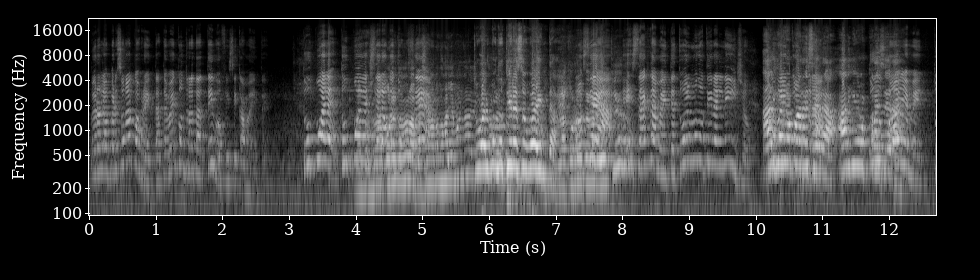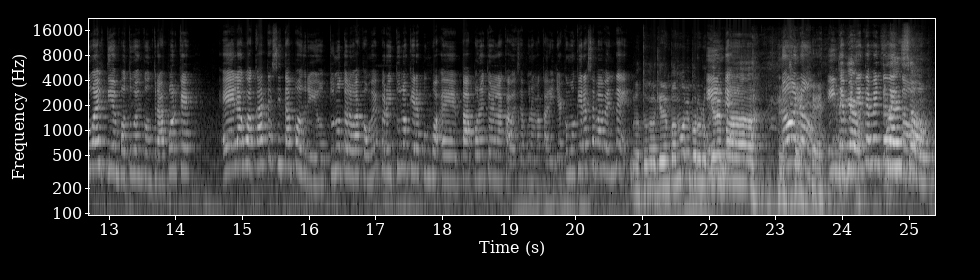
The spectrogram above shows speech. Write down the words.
pero la persona correcta te va a encontrar atractivo físicamente. Tú puedes, tú puedes ser lo que tú no, la persona no nos va a llamar nadie. Todo el mundo tiene su venta. La O correcta es la que yo exactamente, todo el mundo tiene el nicho. Tú Alguien aparecerá, alguien Tú, aparecerá. óyeme, tú el tiempo tú vas a encontrar porque el aguacate si está podrido, tú no te lo vas a comer, pero y tú lo quieres para ponértelo en la cabeza por una mascarilla, como quiera se va a vender. No, tú no lo quieren para novio, pero lo quieren para. No, no, independientemente de todo,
